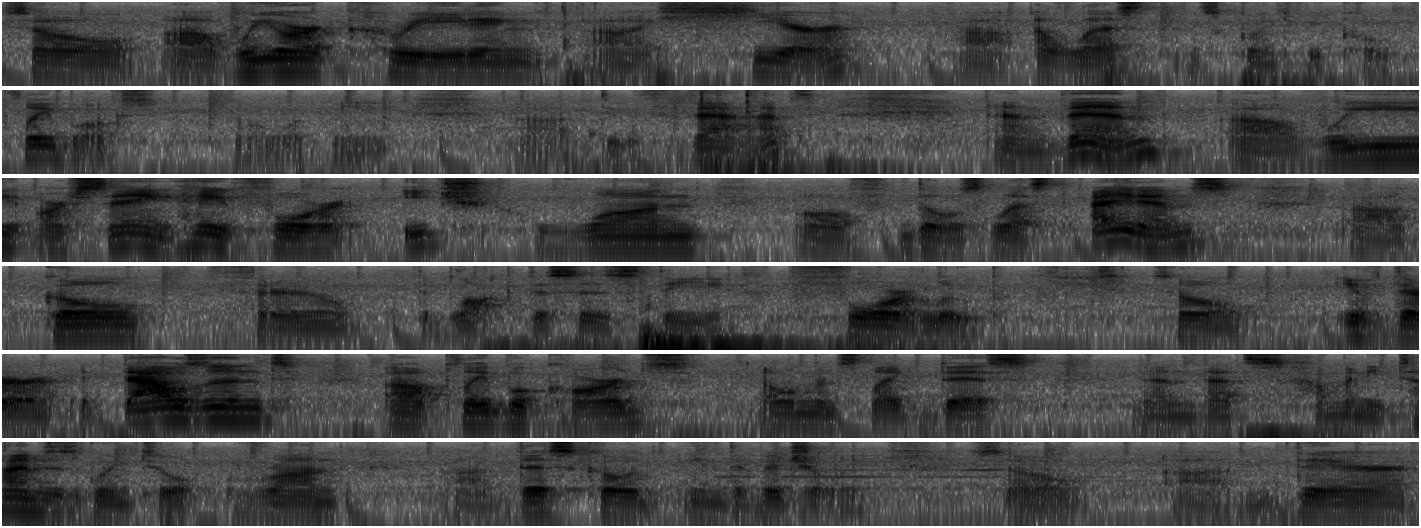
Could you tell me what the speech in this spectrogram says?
So uh, we are creating uh, here uh, a list. It's going to be called playbooks. So let me uh, do that. And then uh, we are saying, hey, for each one of those list items, uh, go through the block. This is the for loop. So if there are a thousand uh, playbook cards, elements like this, then that's how many times it's going to run uh, this code individually. So uh, there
